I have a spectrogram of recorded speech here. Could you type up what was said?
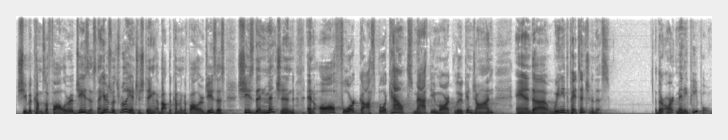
She becomes a follower of Jesus. Now, here's what's really interesting about becoming a follower of Jesus. She's then mentioned in all four gospel accounts Matthew, Mark, Luke, and John. And uh, we need to pay attention to this. There aren't many people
